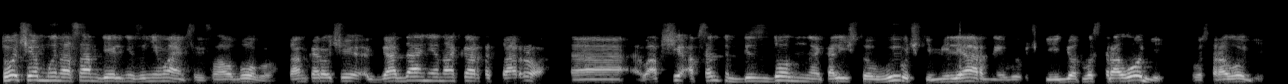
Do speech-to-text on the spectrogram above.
то, чем мы на самом деле не занимаемся, и слава богу, там, короче, гадание на картах Таро, а, вообще абсолютно бездонное количество выручки, миллиардные выручки идет в астрологии, в астрологии.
